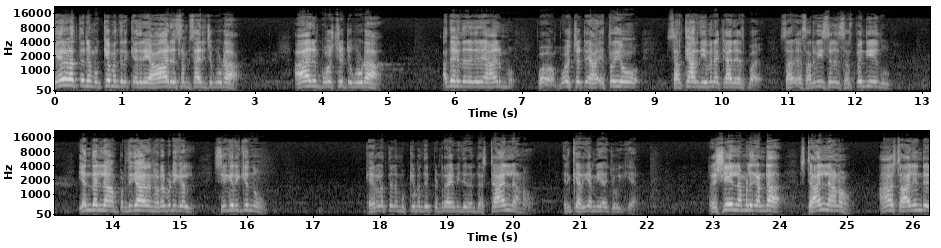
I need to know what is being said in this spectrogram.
കേരളത്തിന്റെ മുഖ്യമന്ത്രിക്കെതിരെ ആരും സംസാരിച്ചുകൂടാ? ആരും പോസ്റ്റ് ഇട്ടുകൂടാ അദ്ദേഹത്തിനെതിരെ ആരും പോസ്റ്റ് ഇട്ട എത്രയോ സർക്കാർ ജീവനക്കാരെ സർവീസിന് സസ്പെൻഡ് ചെയ്തു. എന്തെല്ലാം പ്രതികാര നടപടികൾ സ്വീകരിക്കുന്നു? കേരളത്തിന്റെ മുഖ്യമന്ത്രി പിണറായി വിജയൻ എന്താ സ്റ്റാലിനാണോ? എനിക്കറിയാൻ വയ്യ ചോദിക്കുക. റഷ്യയിൽ നമ്മൾ കണ്ട സ്റ്റാലിനാണോ? ആ സ്റ്റാലിന്റെ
